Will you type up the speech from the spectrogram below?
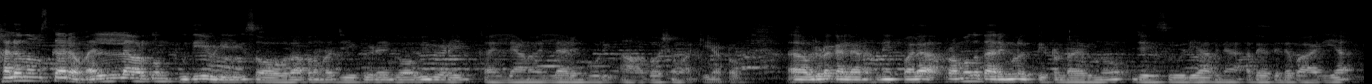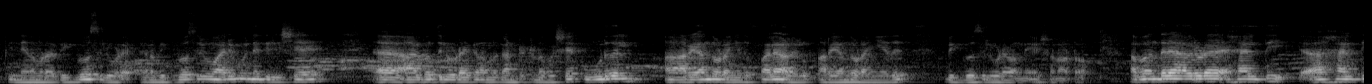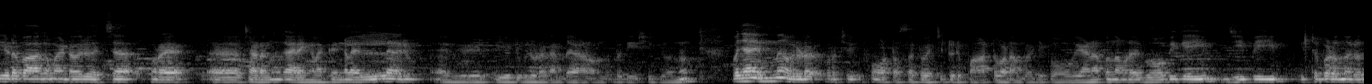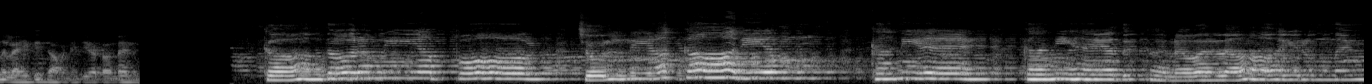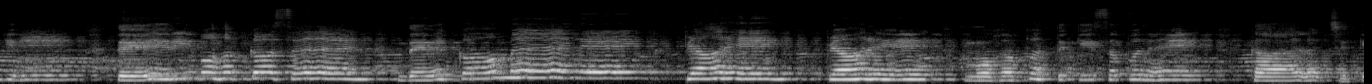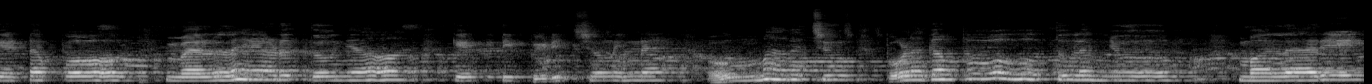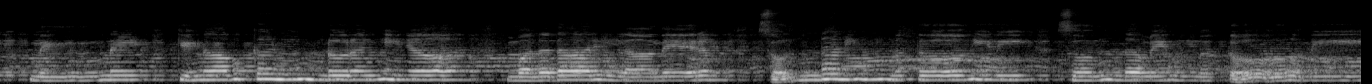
Hello നമസ്കാരം. എല്ലാവർക്കും പുതിയ വീഡിയോയിലേക്ക് സ്വാഗതം. അപ്പോൾ നമ്മുടെ ജി പിയുടെയും ഗോപികയുടെയും കല്യാണം എല്ലാവരും കൂടി ആഘോഷമാക്കി കേട്ടോ. അവരുടെ കല്യാണത്തിന് പല പ്രമുഖ താരങ്ങളും എത്തിയിട്ടുണ്ടായിരുന്നു. ജയസൂര്യ പിന്നെ അദ്ദേഹത്തിന്റെ ഭാര്യ പിന്നെ നമ്മുടെ ബിഗ് ബോസിലൂടെ. കാരണം ബിഗ് ബോസിൽ വരും മുന്നേ ദിൽഷയെ ആൽബത്തിലൂടെയൊക്കെ നമ്മൾ കണ്ടിട്ടുണ്ട്. പക്ഷേ കൂടുതൽ അറിയാൻ തുടങ്ങിയത് പല ആളുകളും അറിയാൻ തുടങ്ങിയത് ബിഗ് ബോസിലൂടെ വന്ന ശേഷമാണ് കേട്ടോ അപ്പോൾ എന്തായാലും അവരുടെ ഹെൽത്തി ഹെൽത്തിയുടെ ഭാഗമായിട്ട് അവർ വെച്ച കുറേ ചടങ്ങ് കാര്യങ്ങളൊക്കെ നിങ്ങളെല്ലാവരും വീഡിയോ യൂട്യൂബിലൂടെ കണ്ടു കാണുമെന്ന് പ്രതീക്ഷിക്കുന്നു. അപ്പോൾ ഞാൻ ഇന്ന് അവരുടെ കുറച്ച് ഫോട്ടോസൊക്കെ വെച്ചിട്ട് ഒരു പാട്ട് പാടാൻ വേണ്ടി പോവുകയാണ്. അപ്പോൾ നമ്മുടെ ഗോപികയും ജി പിയും ഇഷ്ടപ്പെടുന്നവരൊന്ന് ലൈക്കും കമന്റ് ചെയ്യാം കേട്ടോ. എന്തായാലും കാതോരം ചൊല്ലിയ കാര്യം കനിയെ കനിയെ അത് കനവല്ലായിരുന്നെങ്കിൽ തേരി മഹക്കാസൻ ദേക്കോ പ്യാരേ പ്യാരേ പ്യാരെ മുഹബത്ത് കി സപ്നെ കാലച്ച് കേട്ടപ്പോൾ മെല്ലെ അടുത്തു ഞാൻ കെട്ടിപ്പിടിച്ചു നിന്നെ. ഉമ്മ വെച്ചു പുളകം പൂത്തുലഞ്ഞു. മലരെ നിന്നെ കിണാവ് കണ്ടുറങ്ങി ഞാൻ. മനതാരില്ല നേരം സ്വന്തമെന്ന് തോന്നി നീ സ്വന്തമെന്ന് തോന്നി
